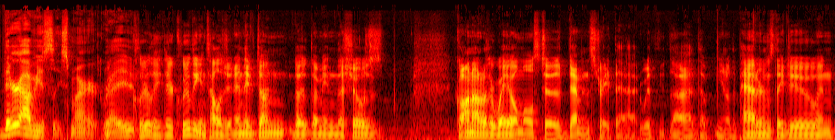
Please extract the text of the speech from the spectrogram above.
they're obviously smart, right? Clearly, they're clearly intelligent, and they've done the. I mean, the show's gone out of their way almost to demonstrate that with uh, the you know the patterns they do, and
